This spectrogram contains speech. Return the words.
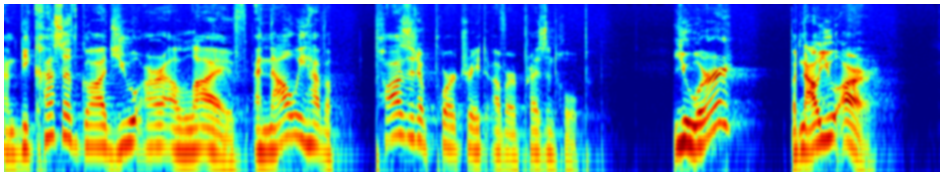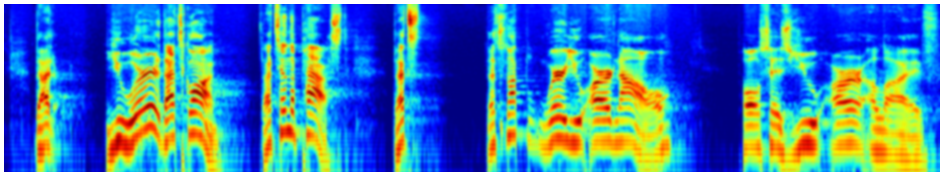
And because of God, you are alive. And now we have a positive portrait of our present hope. You were, but now you are. That you were, that's gone. That's in the past. That's, that's not where you are now. Paul says, You are alive.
